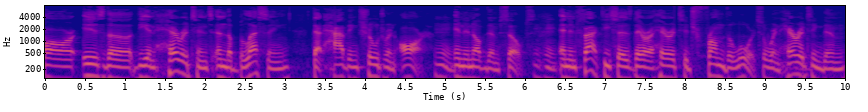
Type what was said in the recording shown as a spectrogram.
are is the the inheritance and the blessing that having children are Hmm. in and of themselves. Mm-hmm. And in fact, he says they're a heritage from the Lord. So we're inheriting them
